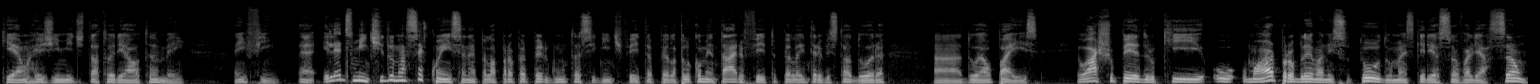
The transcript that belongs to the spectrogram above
que é um regime ditatorial também. Enfim, é, ele é desmentido na sequência, né, pela própria pergunta seguinte feita pela, pelo comentário feito pela entrevistadora do El País. Eu acho, Pedro, que o, o maior problema nisso tudo, mas queria sua avaliação,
